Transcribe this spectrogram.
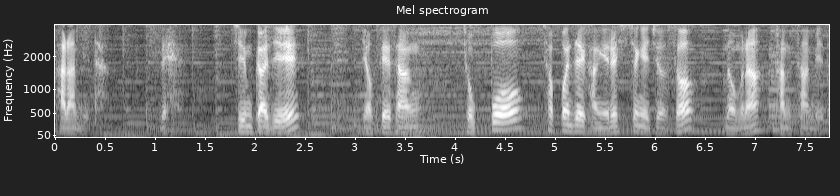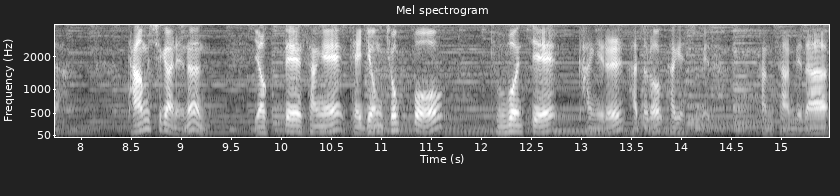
바랍니다. 네, 지금까지 역대상 족보 첫 번째 강의를 시청해 주셔서 너무나 감사합니다. 다음 시간에는 역대상의 배경 족보 두 번째 강의를 하도록 하겠습니다. 감사합니다.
